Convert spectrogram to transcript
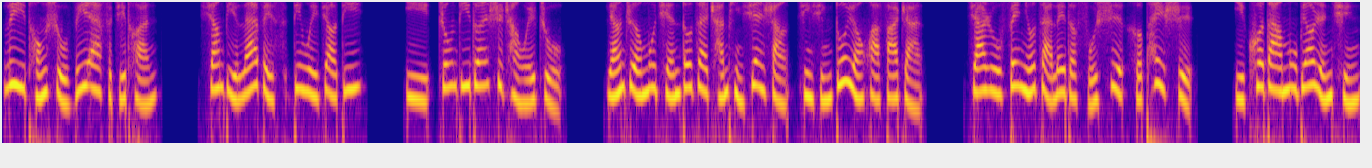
利同属 VF 集团，相比 Levis 定位较低，以中低端市场为主。两者目前都在产品线上进行多元化发展，加入非牛仔类的服饰和配饰，以扩大目标人群。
